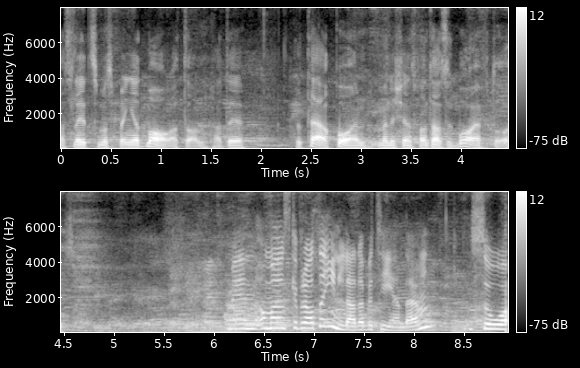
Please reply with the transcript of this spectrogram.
Alltså lite som att springa ett maraton. Att det, det tär på en men det känns fantastiskt bra efteråt. Men om man ska prata inlärda beteenden så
